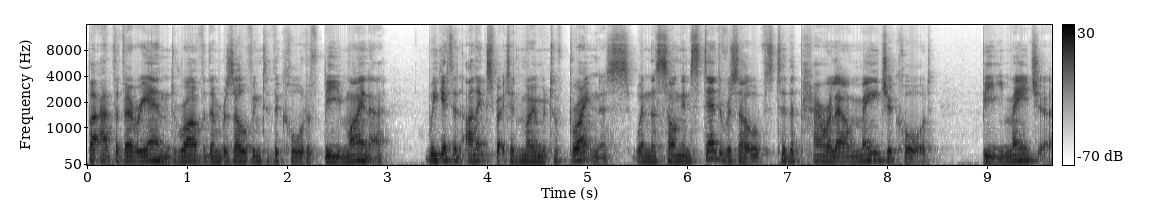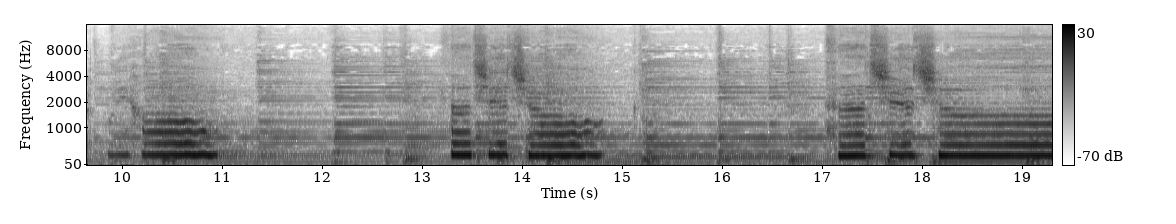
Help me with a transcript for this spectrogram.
but at the very end, rather than resolving to the chord of B minor, we get an unexpected moment of brightness when the song instead resolves to the parallel major chord B major. We hope that you choke, that you choke.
